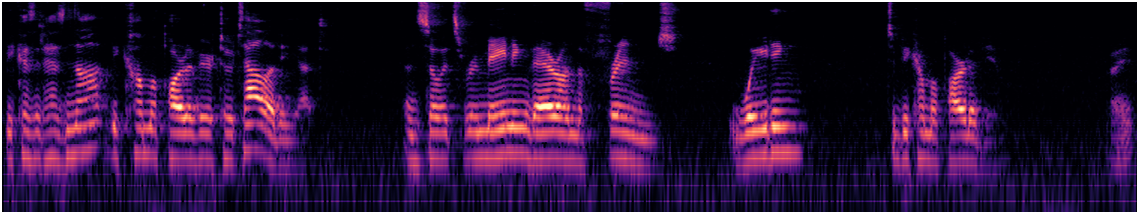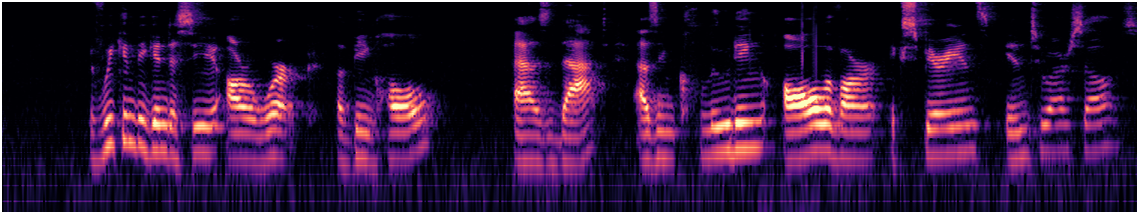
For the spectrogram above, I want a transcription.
Because it has not become a part of your totality yet. And so it's remaining there on the fringe, waiting to become a part of you. Right? If we can begin to see our work of being whole as that, as including all of our experience into ourselves,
